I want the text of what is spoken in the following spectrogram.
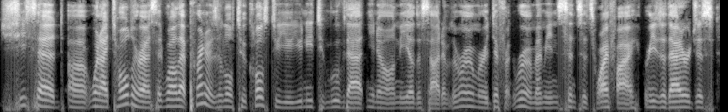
she said uh, when i told her i said well that printer is a little too close to you. You need to move that you know on the other side of the room or a different room. I mean since it's wi-fi or either that or just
